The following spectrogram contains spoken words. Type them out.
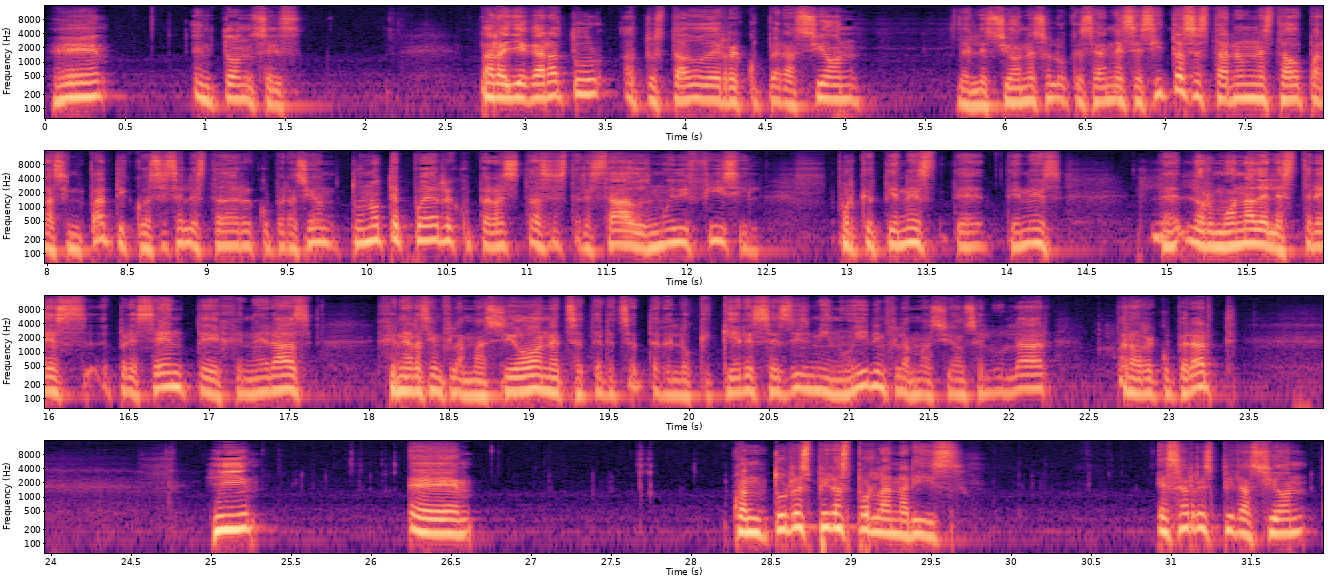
Eh, entonces, para llegar a tu, a tu estado de recuperación, de lesiones o lo que sea, necesitas estar en un estado parasimpático. Ese es el estado de recuperación. Tú no te puedes recuperar si estás estresado, es muy difícil, porque tienes, tienes la, hormona del estrés presente, generas, generas inflamación, etcétera, etcétera. Lo que quieres es disminuir inflamación celular para recuperarte. Y eh, cuando tú respiras por la nariz, esa respiración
